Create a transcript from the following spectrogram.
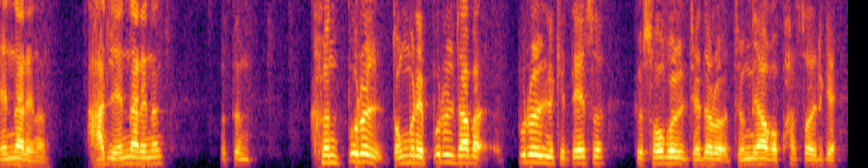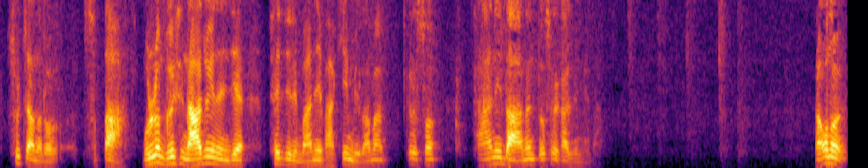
옛날에는. 아주 옛날에는 어떤 큰 뿔을, 동물의 뿔을 잡아, 뿔을 이렇게 떼서 그 속을 제대로 정리하고 파서 이렇게 술잔으로 썼다. 물론 그것이 나중에는 이제 체질이 많이 바뀝니다만. 그래서 잔이다는 뜻을 가집니다. 자, 오늘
